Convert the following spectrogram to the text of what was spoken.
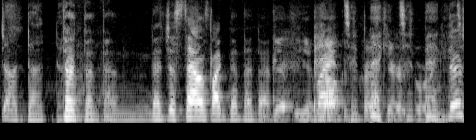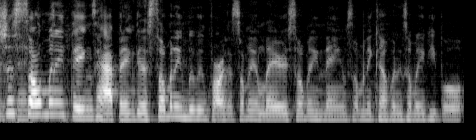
Dun dun dun. Dun dun dun. That just sounds like dun dun dun. Definitely hit Right. Falcons crest territory. There's just so many things happening. There's so many moving parts. There's so many layers. So many names. So many companies. So many people.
